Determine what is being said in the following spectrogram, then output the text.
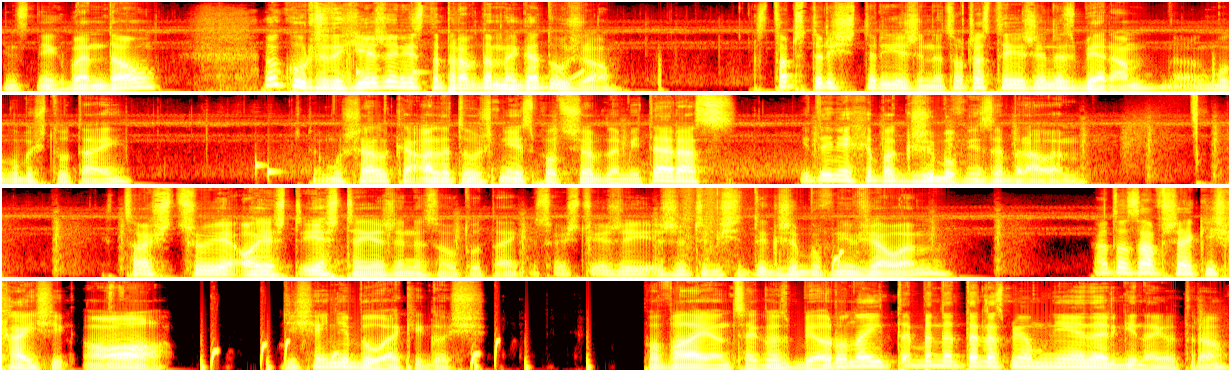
więc niech będą. No kurczę, tych jeżyn jest naprawdę mega dużo. 144 jeżyny, cały czas te jeżyny zbieram. No, być tutaj. Jeszcze muszelka, ale to już nie jest potrzebne mi teraz. Jedynie chyba grzybów nie zebrałem. Coś czuję... O, jeszcze, jeszcze jeżyny są tutaj. Coś czuję, że rzeczywiście tych grzybów nie wziąłem. A to zawsze jakiś hajsik. O! Dzisiaj nie było jakiegoś powalającego zbioru. No i te, będę teraz miał mniej energii na jutro.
